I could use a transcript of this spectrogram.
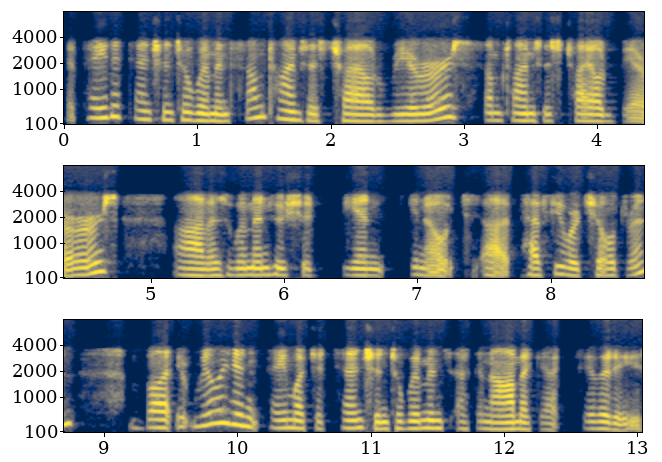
It paid attention to women sometimes as child rearers, sometimes as child bearers, um, as women who should be in, you know, uh, have fewer children. But it really didn't pay much attention to women's economic activities.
